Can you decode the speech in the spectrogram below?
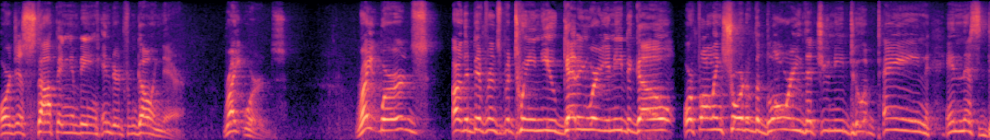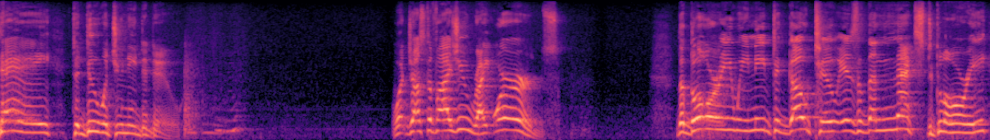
or just stopping and being hindered from going there. Right words. Right words are the difference between you getting where you need to go or falling short of the glory that you need to obtain in this day to do what you need to do. What justifies you? Right words. The glory we need to go to is the next glory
